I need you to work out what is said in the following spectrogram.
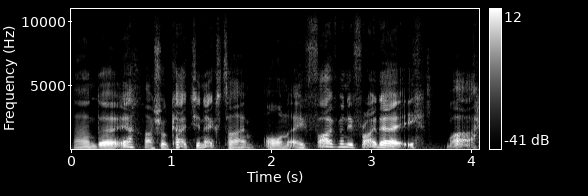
And uh, yeah, I shall catch you next time on a five minute Friday. Bye.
